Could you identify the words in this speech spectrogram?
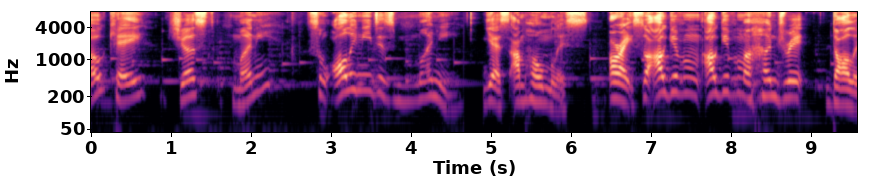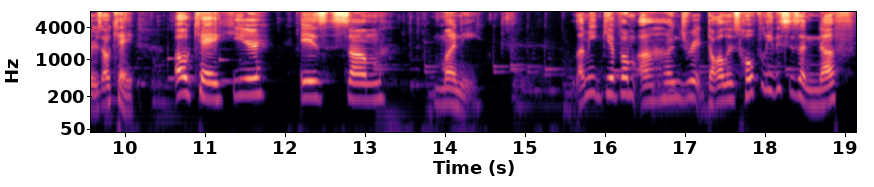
Okay, just money? So all he needs is money. Yes, I'm homeless. Alright, so I'll give him I'll give him a hundred dollars. Okay. Okay, here is some money. Let me give him a hundred dollars. Hopefully this is enough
